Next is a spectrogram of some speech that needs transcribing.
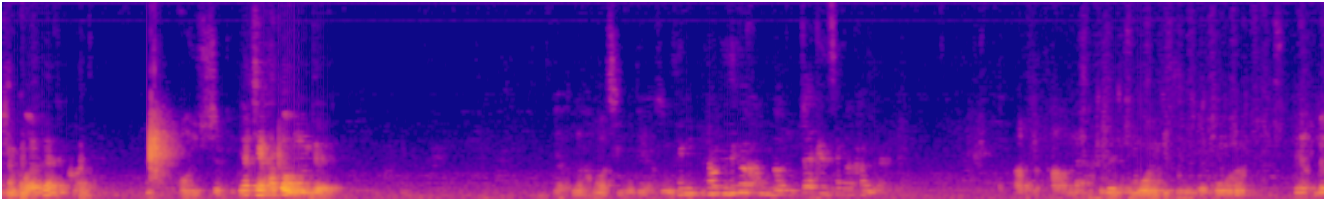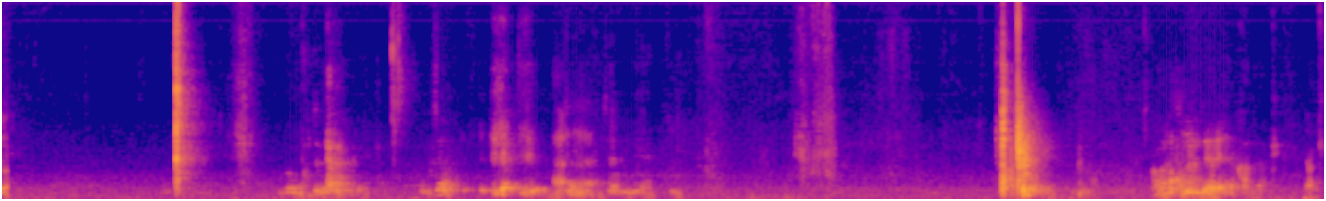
줄것 같아? 야, 쟤 갔다 오면 돼. 야 그냥 한 번만 치고 어디야? 지금 생, 형이 생각하면 나좀 짧게 생각한다. 알아서 다음에. 근데 너무 어렵게 치는데 공을. 너무 부드럽게. 그죠? 아니야. 괜찮은 좀. 아, 많은데. 약해.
